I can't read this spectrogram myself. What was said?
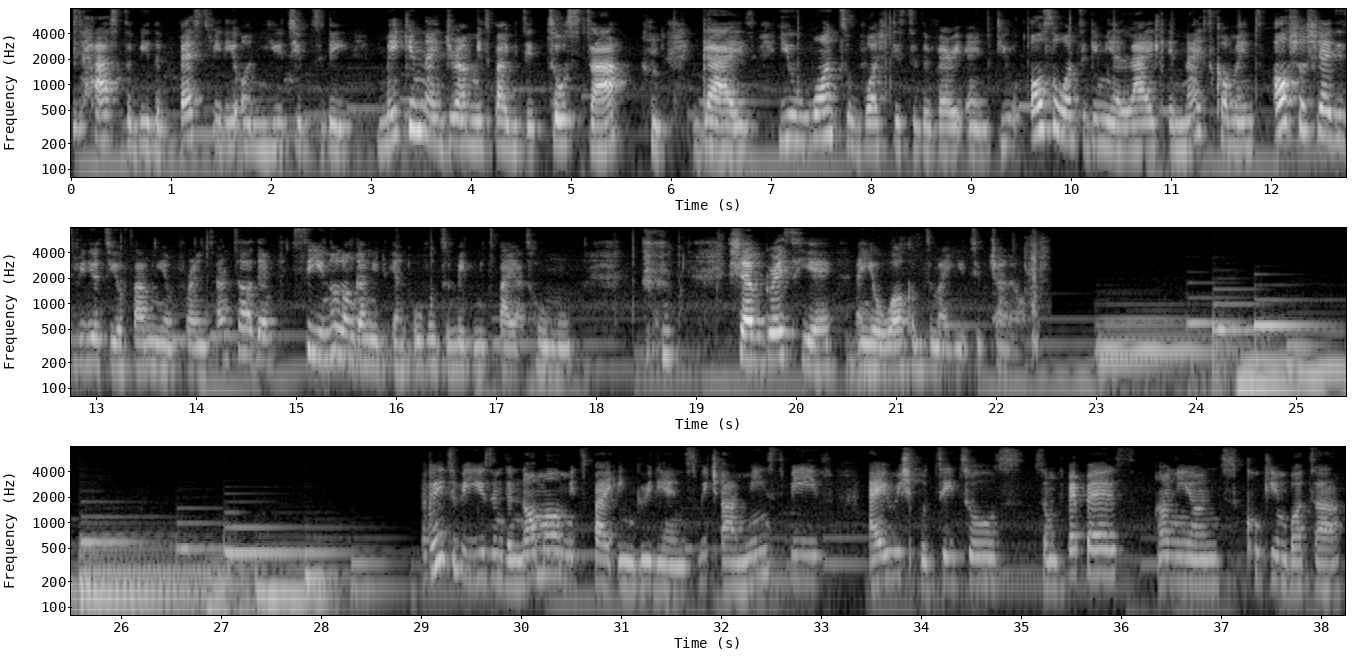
This has to be the best video on YouTube today. Making Nigerian meat pie with a toaster. Guys, you want to watch this to the very end. You also want to give me a like, a nice comment. Also share this video to your family and friends and tell them, see you no longer need an oven to make meat pie at home. Oh. Chef Grace here and you're welcome to my YouTube channel. Going to be using the normal meat pie ingredients which are minced beef, Irish potatoes, some peppers, onions, cooking butter,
